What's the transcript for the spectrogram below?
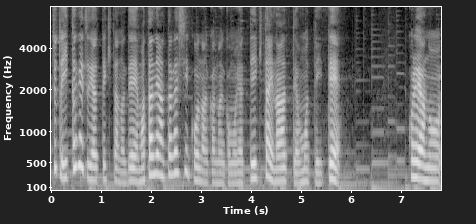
ちょっと1ヶ月やってきたので、またね、新しいコーナーかなんかもやっていきたいなって思っていて、これあの、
